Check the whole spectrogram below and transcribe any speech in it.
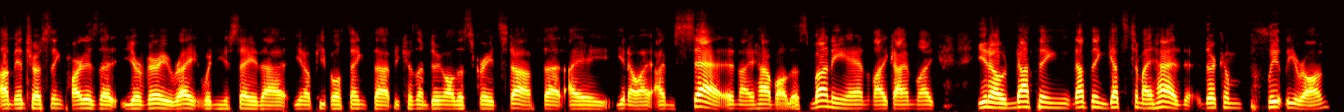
um interesting part is that you're very right when you say that, you know, people think that because I'm doing all this great stuff that I, you know, I, I'm set and I have all this money and like I'm like, you know, nothing nothing gets to my head. They're completely wrong.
